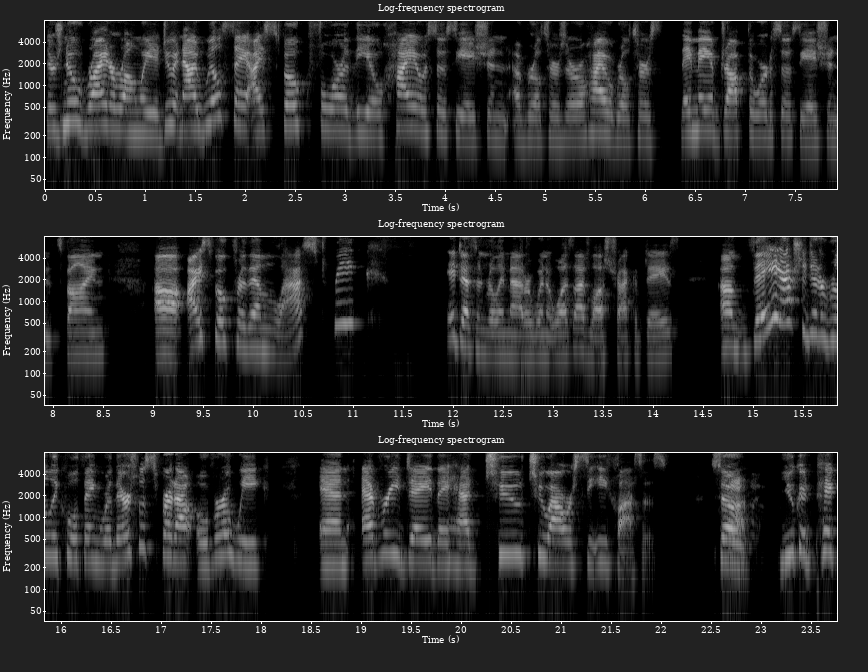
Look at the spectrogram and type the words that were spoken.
there's no right or wrong way to do it. Now I will say I spoke for the Ohio Association of Realtors or Ohio Realtors. They may have dropped the word association. It's fine. Uh, I spoke for them last week. It doesn't really matter when it was. I've lost track of days. Um, they actually did a really cool thing where theirs was spread out over a week, and every day they had two two-hour CE classes. So Huh. you could pick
